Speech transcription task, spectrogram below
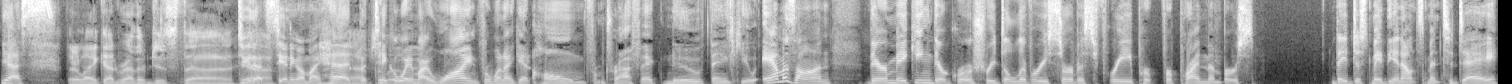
Yes, They're like, I'd rather just uh, do yeah. that standing on my head, but take away my wine for when I get home from traffic. No, thank you. Amazon, they're making their grocery delivery service free per, for Prime members. They just made the announcement today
